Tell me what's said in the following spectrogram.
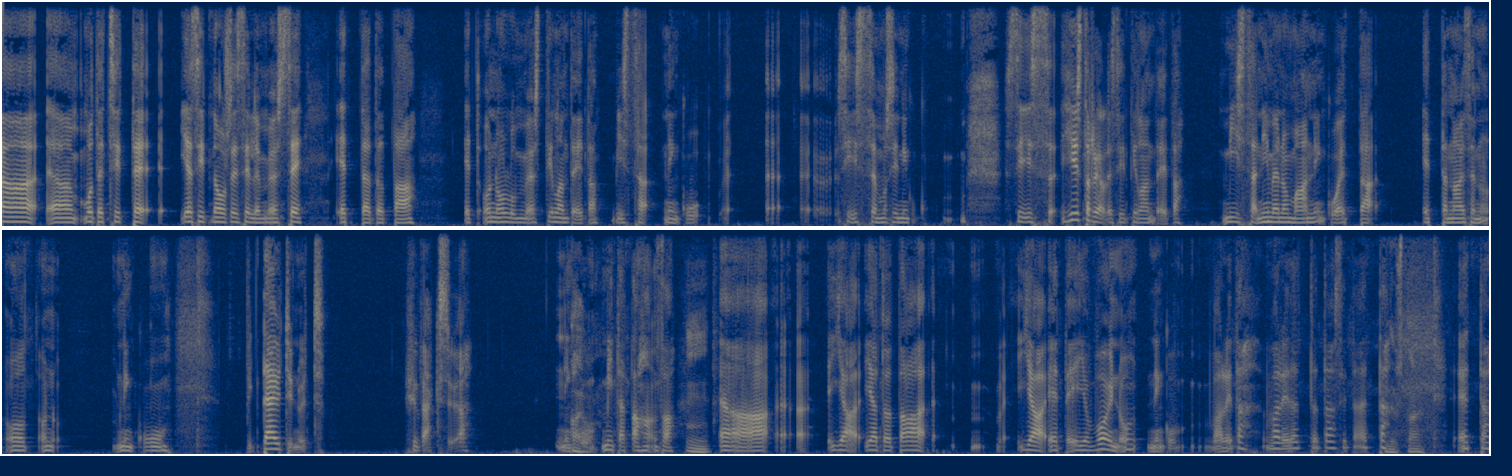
mutta sitten, ja sitten nousi esille myös se, että tota, et on ollut myös tilanteita, missä niinku, siis semmoisia niinku, siis historiallisia tilanteita, missä nimenomaan, niinku, että, että naisen on, on niinku, täytynyt hyväksyä niin kuin mitä tahansa. Mm. Ää, ja, ja, tota, ja et ei ole voinut niin kuin, valita, valita tätä sitä, että, että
